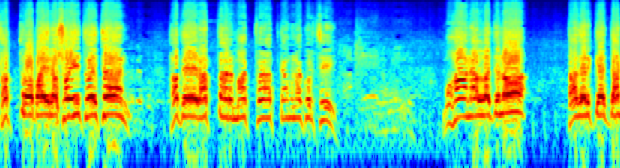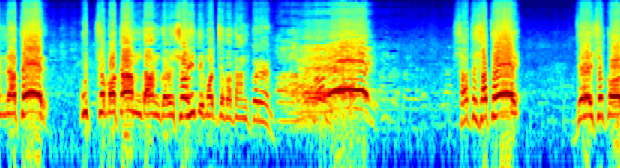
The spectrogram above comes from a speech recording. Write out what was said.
ছাত্র বাইরা শহীদ হয়েছেন, তাদের আত্মার মাগ ফেরাত কামনা করছি। মহান আল্লাহ যেন তাদেরকে জান্নাতের উচ্চ মকাম দান করেন, শহীদি মর্যাদা দান করেন। সাথে সাথে যে সকল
